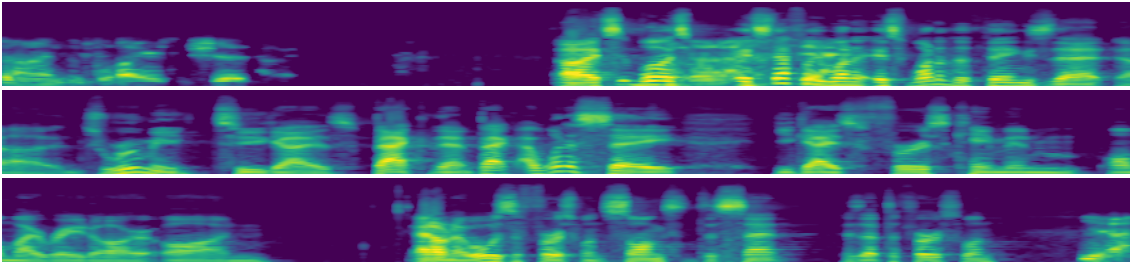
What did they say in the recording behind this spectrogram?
signs and flyers and shit. Uh, it's well, it's Uh, it's definitely yeah. one. Of, it's one of the things that uh, drew me to you guys back then. Back, I want to say, you guys first came in on my radar on. I don't know what was the first one. Songs of Descent is that the first one? Yeah.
